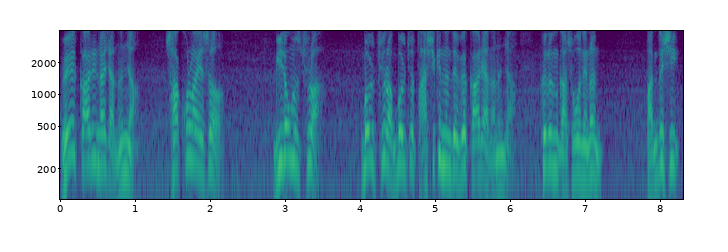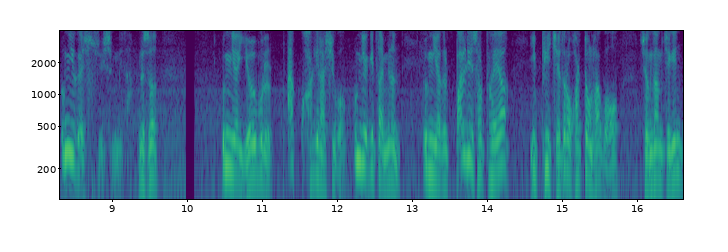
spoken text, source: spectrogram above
왜 깔이 나지 않느냐? 사콜라에서 미령원소 주라, 뭘 주라, 뭘 줘 다 시켰는데 왜 깔이 안 나느냐? 그런 가수원에는 반드시 응애가 있을 수 있습니다. 그래서 응애 여부를 딱 확인하시고 응애가 있다면 응애약을 빨리 살포해야 잎이 제대로 활동을 하고 정상적인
